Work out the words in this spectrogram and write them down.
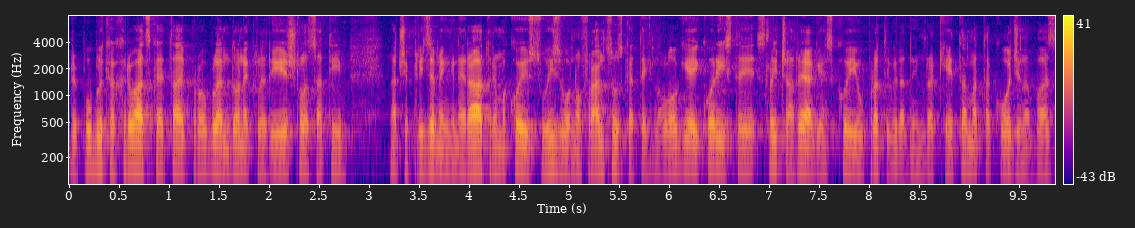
Republika Hrvatska je taj problem donekle riješila sa tim znači, prizemnim generatorima koji su izvorno francuska tehnologija i koriste sličan reagens koji je u protivgradnim raketama, također na bazi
